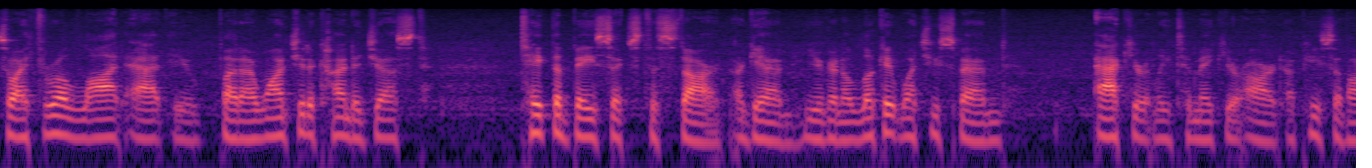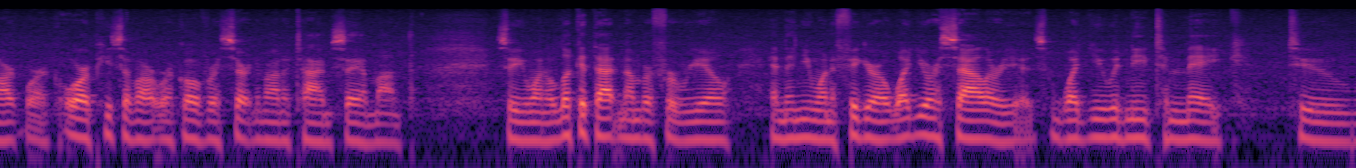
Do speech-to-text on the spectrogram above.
So I threw a lot at you, but I want you to kind of just take the basics to start. Again, you're going to look at what you spend accurately to make your art, a piece of artwork, or a piece of artwork over a certain amount of time, say a month. So you want to look at that number for real and then you want to figure out what your salary is, what you would need to make to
